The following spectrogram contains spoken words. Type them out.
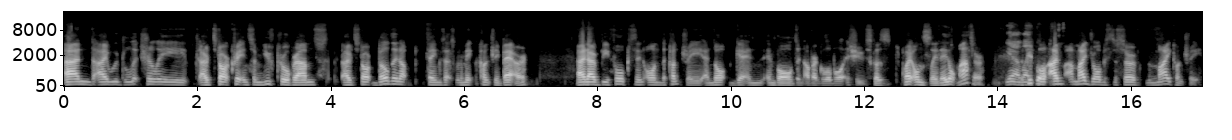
and I would literally I would start creating some youth programs. I would start building up things that's going to make the country better, and I would be focusing on the country and not getting involved in other global issues because, quite honestly, they don't matter. yeah, The like people, I'm my job is to serve my country,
